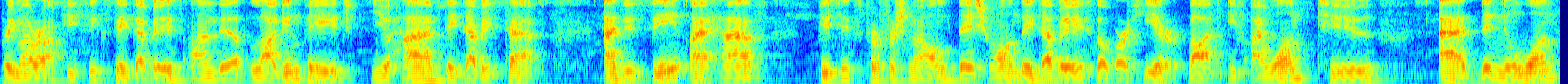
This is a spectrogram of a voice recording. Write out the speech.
Primavera P6 database on the login page, you have database tab. As you see, I have P6 Professional Dash 1 database over here. But if I want to add the new one,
